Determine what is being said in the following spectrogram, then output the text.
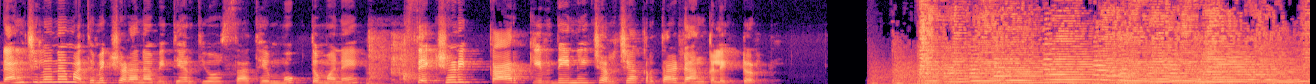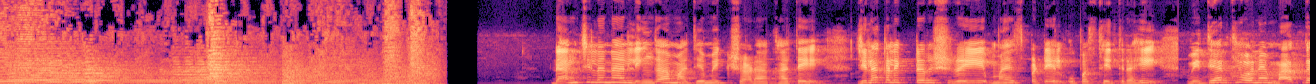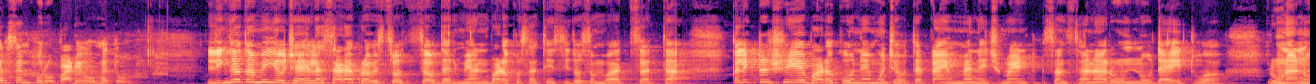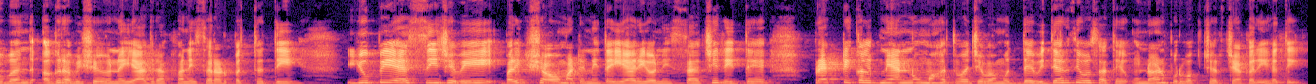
ડાંગ જિલ્લાના માધ્યમિક શાળાના વિદ્યાર્થીઓ સાથે મુક્ત મને શૈક્ષણિક કારકિર્દીની ચર્ચા કરતા ડાંગ કલેક્ટર. ડાંગ જિલ્લાના લિંગા માધ્યમિક શાળા ખાતે જિલ્લા કલેક્ટર શ્રી મહેશ પટેલ ઉપસ્થિત રહી વિદ્યાર્થીઓને માર્ગદર્શન પૂરું પાડ્યું હતું. લિંગા ગામે યોજાયેલા શાળા પ્રવેશોત્સવ દરમિયાન બાળકો સાથે સીધો સંવાદ સાધતા કલેક્ટરશ્રીએ બાળકોને મુજવતા ટાઈમ મેનેજમેન્ટ, સંસ્થાના ઋણનું દાયિત્વ ઋણાનુબંધ અગ્ર વિષયોને યાદ રાખવાની સરળ પદ્ધતિ, યુપીએસસી જેવી પરીક્ષાઓ માટેની તૈયારીઓની સાચી રીતે પ્રેક્ટિકલ જ્ઞાનનું મહત્ત્વ જેવા મુદ્દે વિદ્યાર્થીઓ સાથે ઊંડાણપૂર્વક ચર્ચા કરી હતી.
